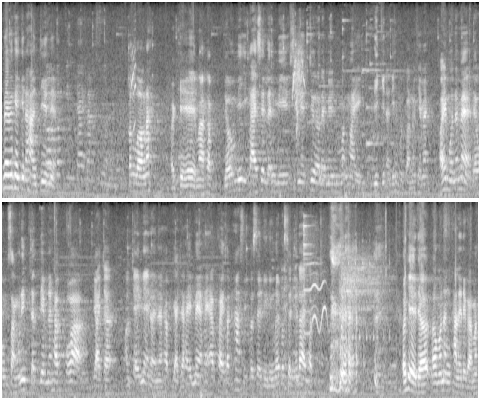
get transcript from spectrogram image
แม่ไม่เคยกินอาหารจีนเนี่ย ก็กินได้บางส่วนต้องลองนะ โอเคมาครับ เดี๋ยวมีอีกหลายเซตเลย มีซิกเนเจอร์อะไรเมนูมากมายอีกดีกินอันนี้ให้หมดก่อนโอเคไหมเอาให้หมดนะแม่ เดี๋ยวผมสั่งวันนี้จัดเต็มนะครับ เพราะว่าอยากจะเอาใจแม่หน่อยนะครับ อยากจะให้แม่ให้อภัยสัก 50%หรือ100%ก็ได้ครับ โอเค เดี๋ยวเรามานั่งทานเลยดีกว่ามา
